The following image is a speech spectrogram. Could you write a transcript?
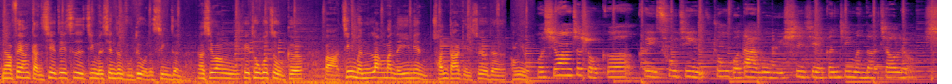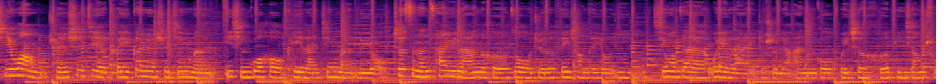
那非常感谢这次金门县政府对我的信任那希望可以透过这首歌，把金门浪漫的一面传达给所有的朋友。我希望这首歌可以促进中国大陆与世界跟金门的交流，希望全世界可以更认识金门。疫情过后可以来金门旅游，这次能参与两岸的合作，我觉得非常的有意义。希望在未来就是两岸能够维持和平相处，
